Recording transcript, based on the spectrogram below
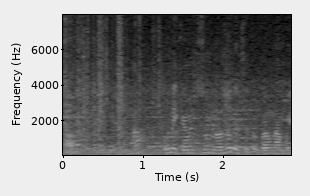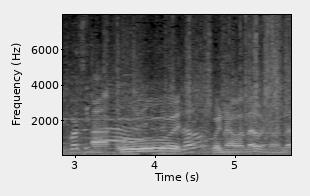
¿no? Ah, únicamente son unos nuggets, se toca una muy fácil. Ah, De uy. este lado. Buena onda, buena onda.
